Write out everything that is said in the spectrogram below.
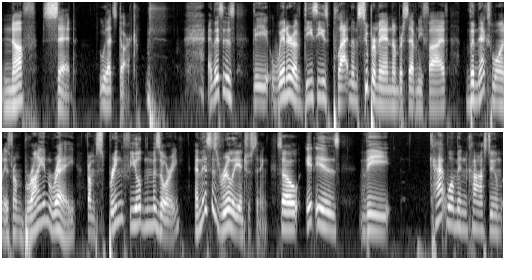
Nuff said. Ooh, that's dark. and this is the winner of DC's Platinum Superman number 75. The next one is from Brian Ray from Springfield, Missouri. And this is really interesting. So it is the Catwoman costume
